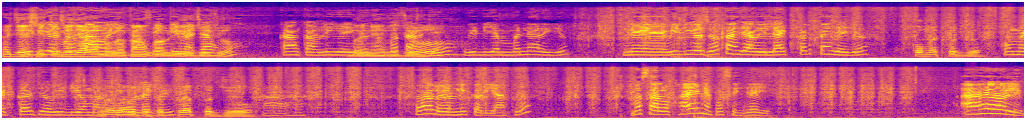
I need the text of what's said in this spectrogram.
હજી સિટીમાં જવાનું કામ કામ સિટીમાં લઈ જજો. કામ કામ લઈએ બધું બતાડજો. વીડિયો બન્યા રહીજો. ને વીડિયો જોતા જ આવી લાઈક કરતા જજો. કોમેન્ટ કરજો. કોમેન્ટ કરજો વીડિયો અમારો કેવો લાગ્યો? સબસ્ક્રાઇબ કરજો. હા હા. ચાલો એમ નીકળીએ આથી મસાલો મસાલો ખાઈને પછી જઈએ. આ હે ઓલી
